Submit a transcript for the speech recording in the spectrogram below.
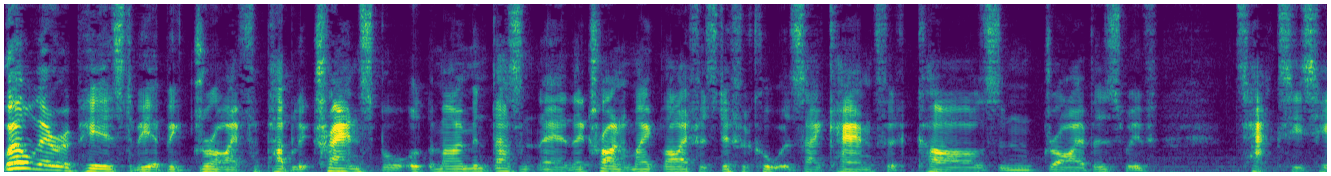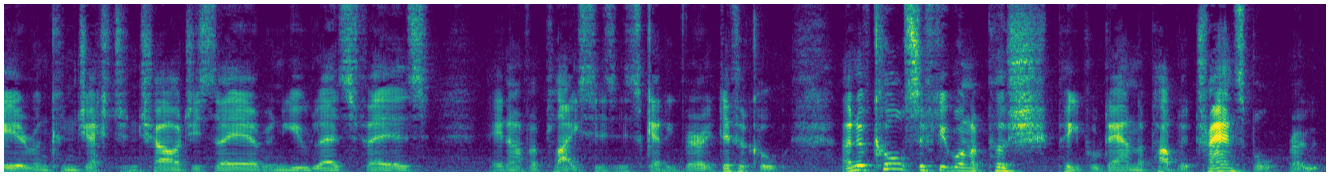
Well, there appears to be a big drive for public transport at the moment, doesn't there? They're trying to make life as difficult as they can for cars and drivers with taxes here and congestion charges there and ULEZ fares in other places. It's getting very difficult. And of course, if you want to push people down the public transport route,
